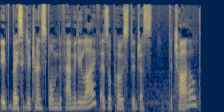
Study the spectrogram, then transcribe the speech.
it basically transformed the family life as opposed to just the child.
